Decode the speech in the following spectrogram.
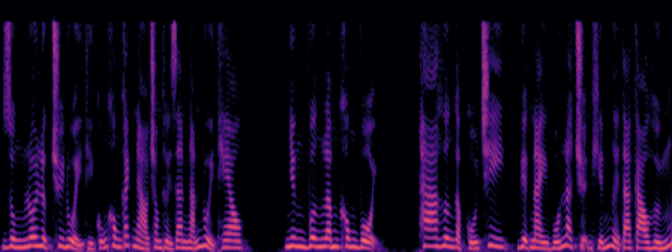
dùng lôi lực truy đuổi thì cũng không cách nào trong thời gian ngắn đuổi theo. Nhưng Vương Lâm không vội. Tha hương gặp cố chi, việc này vốn là chuyện khiến người ta cao hứng.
